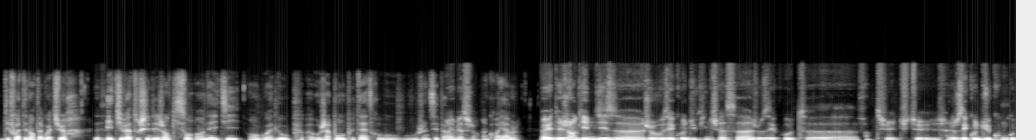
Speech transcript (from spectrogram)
des fois tu es dans ta voiture et tu vas toucher des gens qui sont en Haïti, en Guadeloupe, euh, au Japon peut-être, ou, ou je ne sais pas Oui, bien sûr. Incroyable. Oui, des gens qui me disent je vous écoute du Kinshasa, je vous écoute enfin tu, tu- tu- je vous écoute du Congo,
